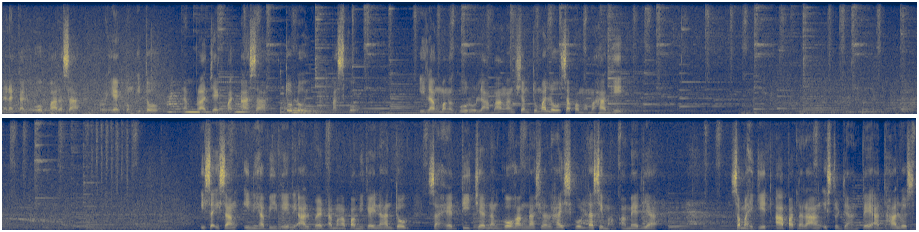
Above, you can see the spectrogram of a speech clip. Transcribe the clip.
na nagkaloob para sa proyektong ito ng Project Pag-asa Tuloy ang Pasko. Ilang mga guro lamang ang siyang dumalo sa pamamahagi. Isa-isang inihabili ni Albert ang mga pamigay na handog sa head teacher ng Gohang National High School na si Ma'am Amelia. Sa mahigit apat na raang estudyante at halos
